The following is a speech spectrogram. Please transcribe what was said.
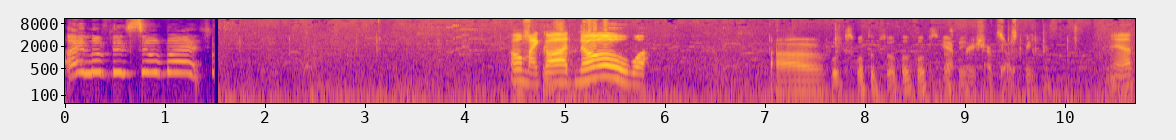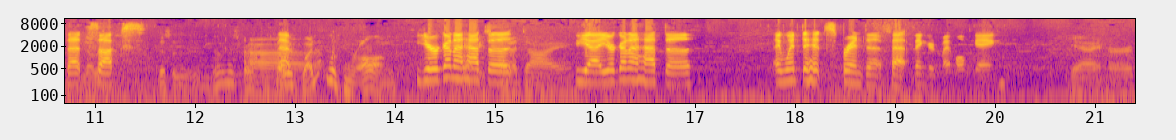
I love this so much. Oh my god, no! Uh, Whoops, whoops, whoops, whoops, whoops. yeah, pretty sure I'm supposed to be. Yeah, that No. sucks. This is. No, that's right. Uh, That- Why did it look wrong? You're gonna Yeah, have to. gonna die. Yeah, you're gonna have to. I went to hit sprint and it fat fingered my whole gang. Yeah, I heard.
